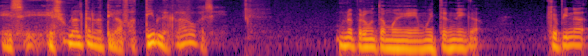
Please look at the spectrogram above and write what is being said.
es, es, una alternativa factible, claro que sí. Una pregunta muy, muy técnica. ¿Qué opina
